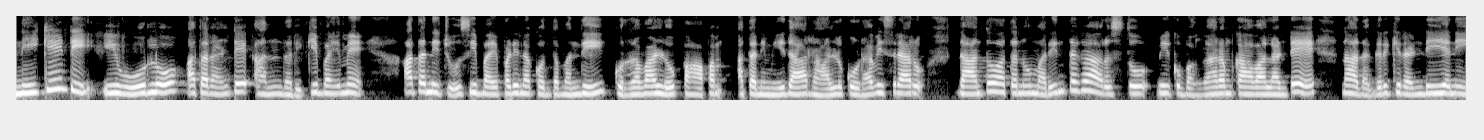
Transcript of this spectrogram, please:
నీకేంటి? ఈ ఊర్లో అతనంటే అందరికీ భయమే. అతన్ని చూసి భయపడిన కొంతమంది కుర్రవాళ్ళు పాపం అతని మీద రాళ్ళు కూడా విసిరారు. దాంతో అతను మరింతగా అరుస్తూ మీకు బంగారం కావాలంటే నా దగ్గరికి రండి అని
